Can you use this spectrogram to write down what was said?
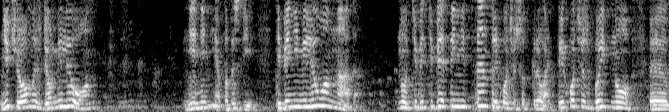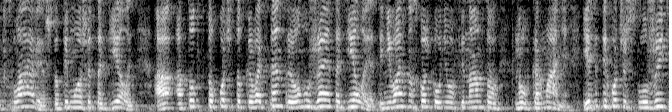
Ничего, мы ждем миллион. Не-не-не, подожди. Тебе не миллион надо ну, тебе, тебе ты не центры хочешь открывать, ты хочешь быть, ну, э, в славе, что ты можешь это делать. А, а тот, кто хочет открывать центры, он уже это делает. И неважно, сколько у него финансов, ну, в кармане. Если ты хочешь служить,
